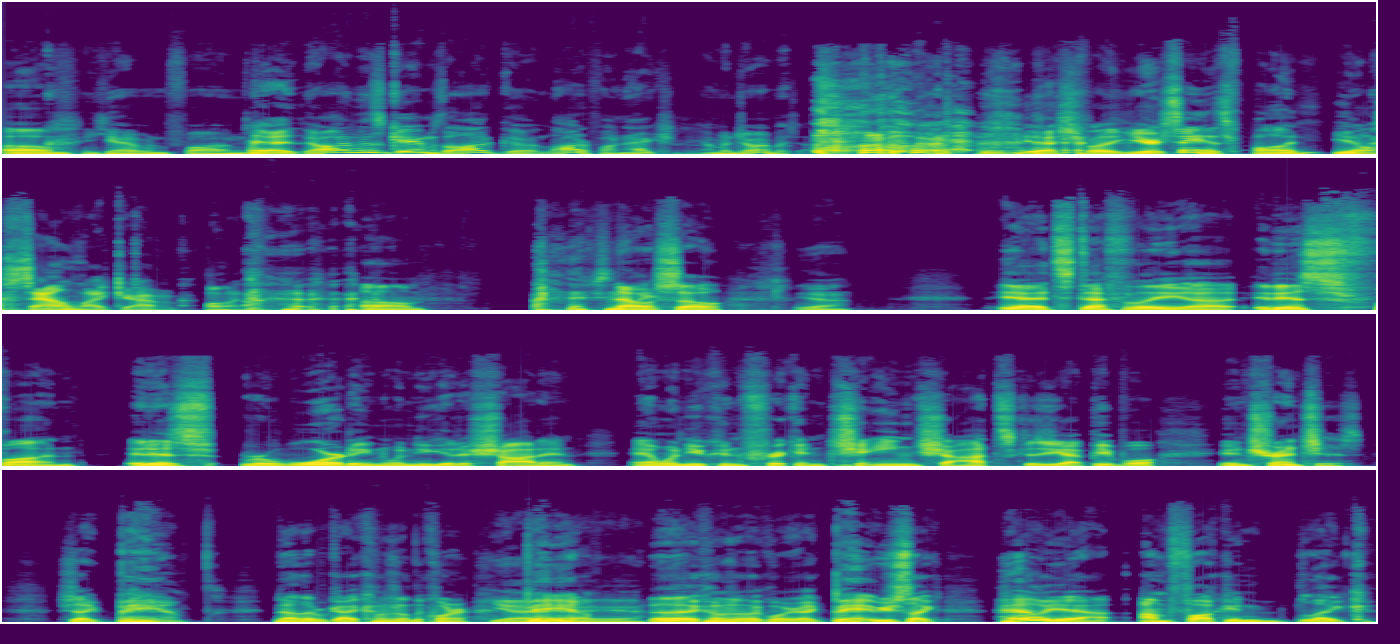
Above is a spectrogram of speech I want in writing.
Um, You having fun? Yeah. Oh, this game's a lot of good, a lot of fun actually. I'm enjoying myself. yeah, she's like, you're saying it's fun. You don't sound like you're having fun. Um, no, like, so yeah, yeah, it's definitely uh, it is fun. It is rewarding when you get a shot in, and when you can freaking chain shots because you got people in trenches. She's like, bam. Another guy comes around the corner. Yeah, bam. yeah, yeah. Another guy comes around the corner. You're like, bam. You're just like, hell yeah, I'm fucking like,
